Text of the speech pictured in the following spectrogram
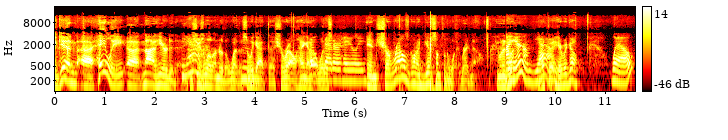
again, uh, Hayley uh, not here today because she was a little under the weather. So we got uh, Sherelle hanging Feel out with better, us. Hayley. And Sherelle's going to give something away right now. You want to do I it? am, yeah. Okay, here we go. Well,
